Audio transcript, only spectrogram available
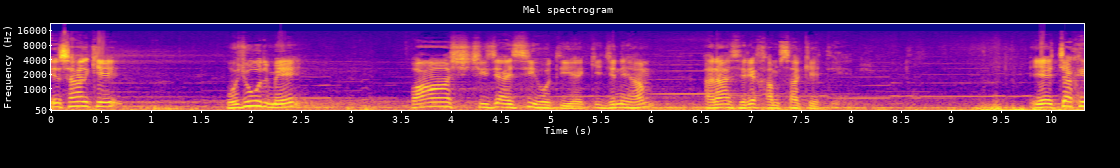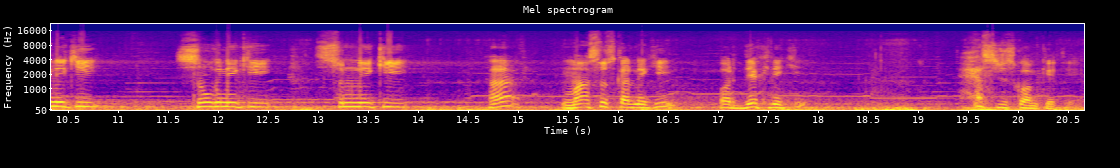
इंसान के वजूद में पाँच चीज़ें ऐसी होती है कि जिन्हें हम अनासर खमसा कहते हैं। ये चखने की, सूंघने की, सुनने की हाँ महसूस करने की और देखने की हस जिसको हम कहते हैं।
